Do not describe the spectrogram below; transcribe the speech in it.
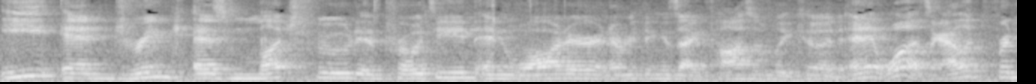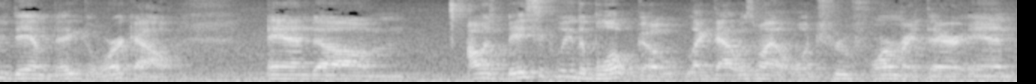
eat and drink as much food and protein and water and everything as I possibly could. And it was like I looked pretty damn big to work out, and um, I was basically the bloat goat. Like that was my old true form right there. And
